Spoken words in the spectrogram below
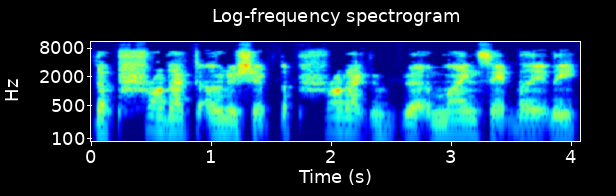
the product ownership, the product uh, mindset, the the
